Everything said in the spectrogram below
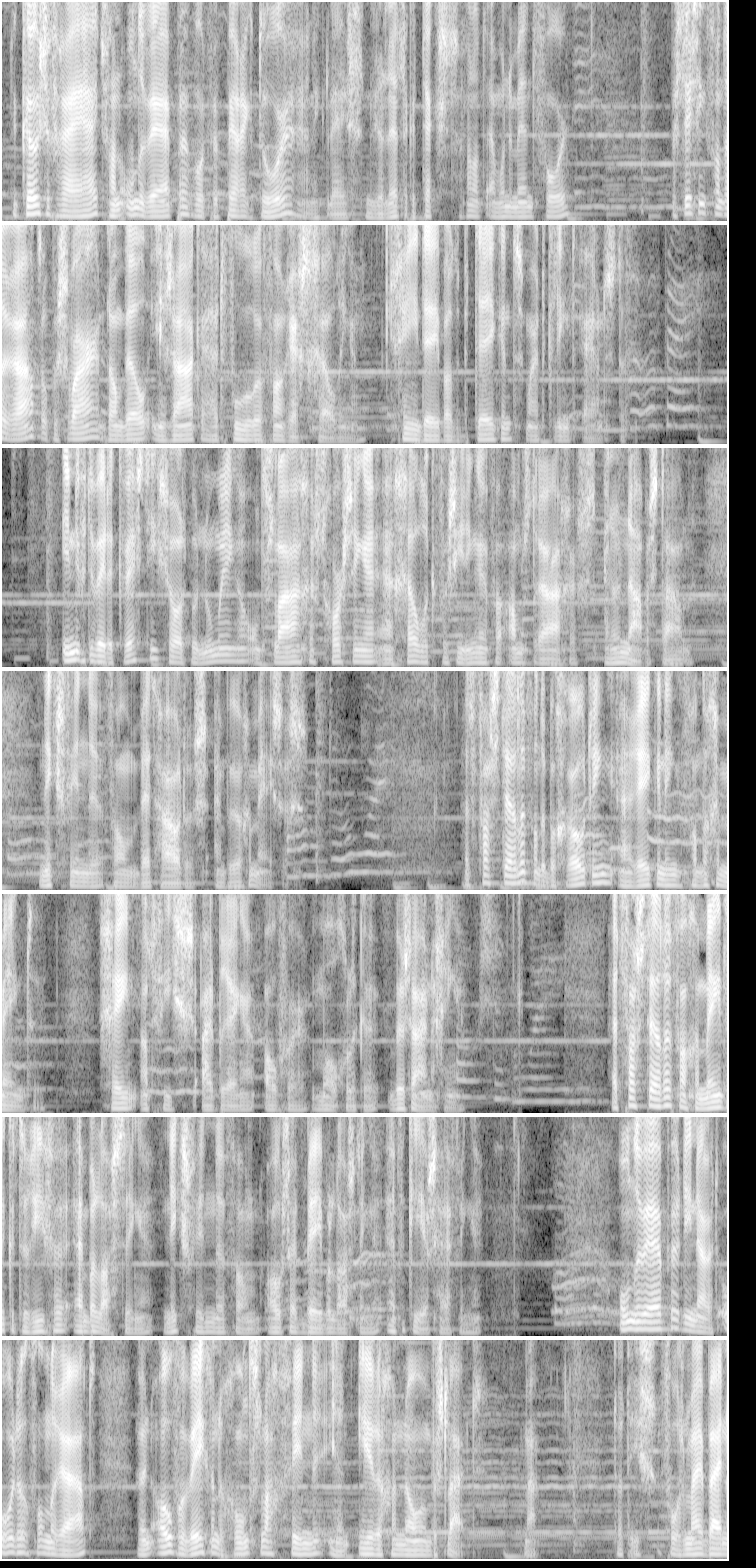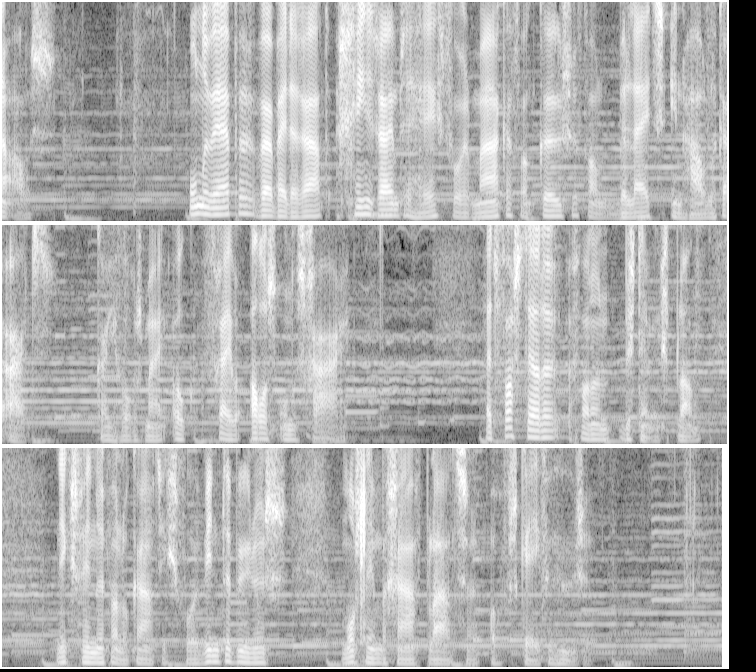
De keuzevrijheid van onderwerpen wordt beperkt door, en ik lees nu de letterlijke tekst van het amendement voor, beslissing van de Raad op bezwaar dan wel in zaken het voeren van rechtsgeldingen. Geen idee wat het betekent, maar het klinkt ernstig. Individuele kwesties zoals benoemingen, ontslagen, schorsingen en geldelijke voorzieningen voor ambtsdragers en hun nabestaanden. Niks vinden van wethouders en burgemeesters. Het vaststellen van de begroting en rekening van de gemeente. Geen advies uitbrengen over mogelijke bezuinigingen. Het vaststellen van gemeentelijke tarieven en belastingen. Niks vinden van OZB-belastingen en verkeersheffingen. Onderwerpen die naar het oordeel van de Raad hun overwegende grondslag vinden in een eerder genomen besluit. Nou, dat is volgens mij bijna alles. Onderwerpen waarbij de Raad geen ruimte heeft voor het maken van keuze van beleidsinhoudelijke aard. Kan je volgens mij ook vrijwel alles onderscharen. Het vaststellen van een bestemmingsplan. Niks vinden van locaties voor winterbunes, moslimbegraafplaatsen of skevenhuizen.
